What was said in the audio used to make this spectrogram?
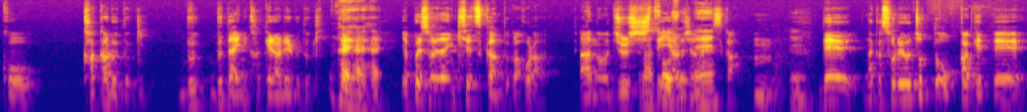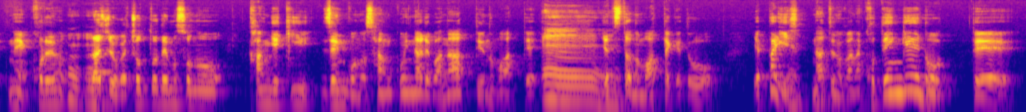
こうかかる時ぶ舞台にかけられる時って、はいはいはい。やっぱりそれなりに季節感とかほらあの重視してまあやるじゃないですか。うん。うん。でなんかそれをちょっと追っかけてねこれ、んうんラジオがちょっとでもその感激前後の参考になればなっていうのもあって、うん。やってたのもあったけどやっぱり、うん。なんていうのかな古典芸能って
